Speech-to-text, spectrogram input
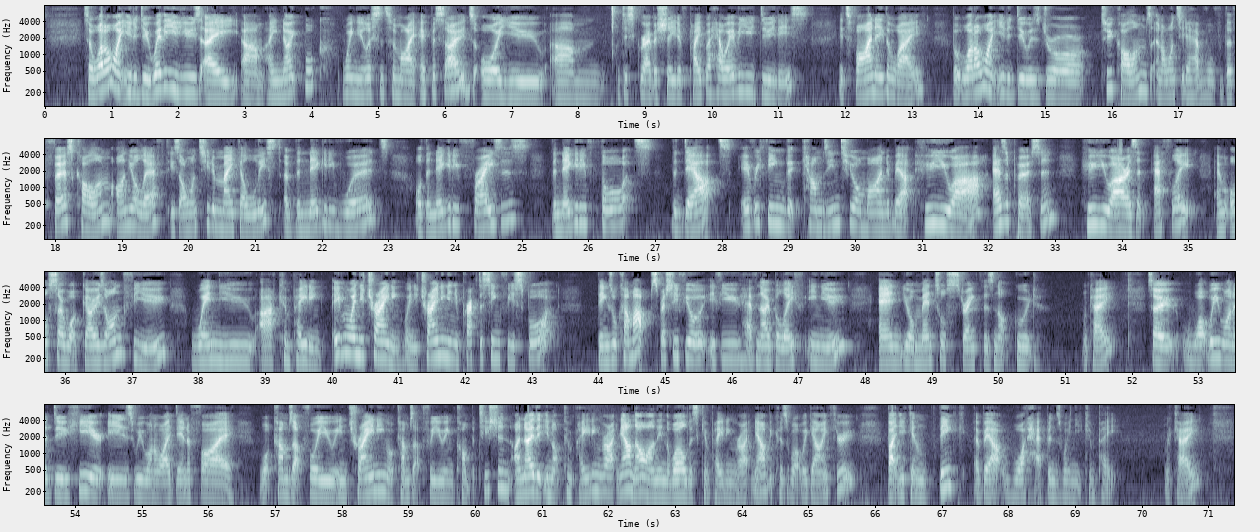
So what I want you to do, whether you use a um, a notebook when you listen to my episodes or you um, just grab a sheet of paper, however you do this, it's fine either way. But what I want you to do is draw two columns, and I want you to have the first column on your left is I want you to make a list of the negative words or the negative phrases, the negative thoughts, the doubts, everything that comes into your mind about who you are as a person who you are as an athlete and also what goes on for you when you are competing. Even when you're training, when you're training and you're practicing for your sport, things will come up, especially if you're if you have no belief in you and your mental strength is not good. Okay? So what we want to do here is we want to identify what comes up for you in training, what comes up for you in competition. I know that you're not competing right now. No one in the world is competing right now because of what we're going through. But you can think about what happens when you compete. Okay?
